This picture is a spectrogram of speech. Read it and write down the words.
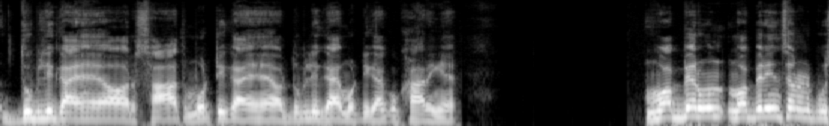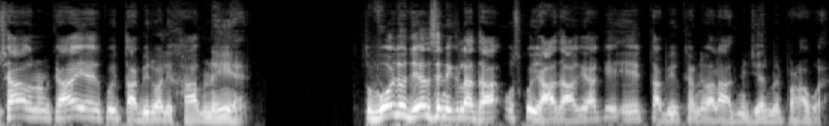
दुबली गाय हैं और सात मोटी गाय हैं और दुबली गाय मोटी गाय को खा रही हैं। मुब्बर मुब्बरीन से उन्होंने पूछा, उन्होंने कहा यह कोई ताबीर वाली ख्वाब नहीं है। तो वो जो जेल से निकला था, उसको याद आ गया कि एक ताबीर करने वाला आदमी जेल में पड़ा हुआ है।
